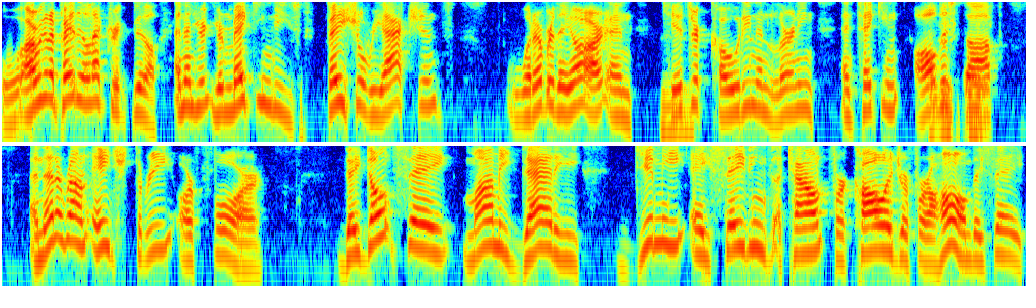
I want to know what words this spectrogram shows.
Are we going to pay the electric bill? And then you're, you're making these facial reactions, whatever they are. And mm-hmm. kids are coding and learning and taking all this stuff. And then around age three or four, they don't say, Mommy, Daddy, give me a savings account for college or for a home. They say,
